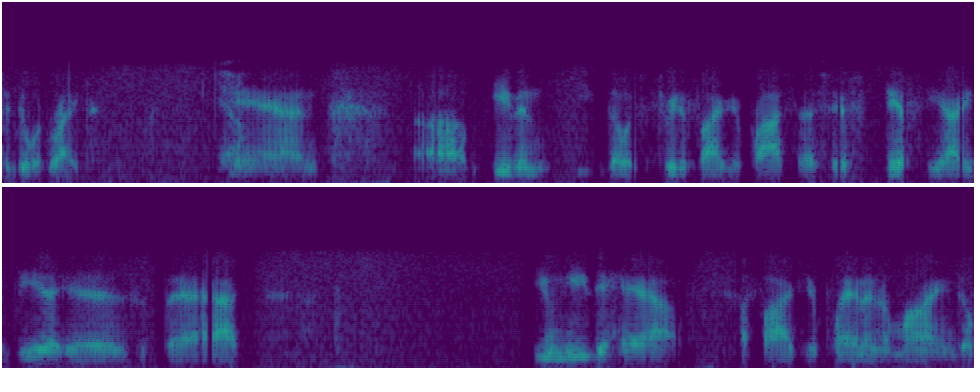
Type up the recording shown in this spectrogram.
to do it right. Yeah. And uh, even though it's a three to five year process, if if the idea is that you need to have a five year plan in mind of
